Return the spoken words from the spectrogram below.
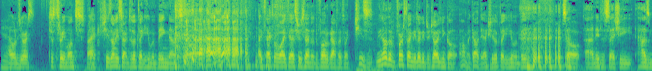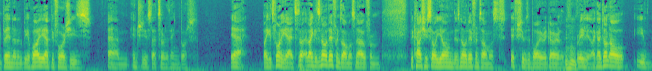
Yeah. How old is yours? Just three months. Right. Like, she's only starting to look like a human being now. So uh, I texted my wife yesterday, sent her the photograph. I was like, "Jesus, you know, the first time you look at your child and you go, oh my god, they actually look like a human being." so, uh, needless to say, she hasn't been, and it'll be a while yet before she's um, introduced that sort of thing. But yeah, like it's funny. Yeah, it's not, like it's no difference almost now from because she's so young. There's no difference almost if she was a boy or a girl. Really, like I don't know you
